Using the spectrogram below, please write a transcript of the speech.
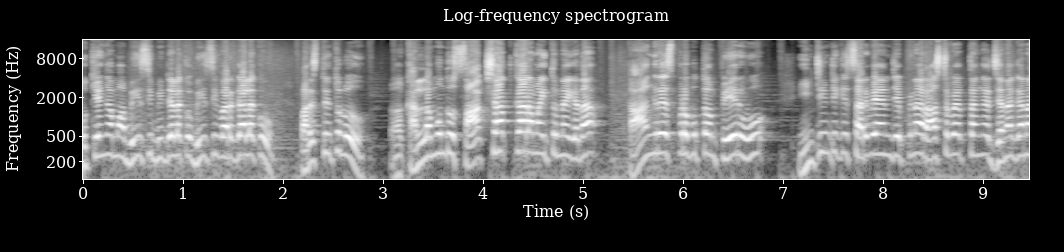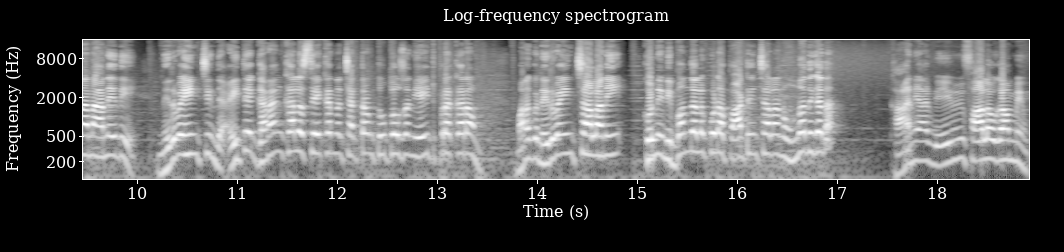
ముఖ్యంగా మా బీసీ బిడ్డలకు బీసీ వర్గాలకు పరిస్థితులు కళ్ళ ముందు సాక్షాత్కారం అవుతున్నాయి కదా. కాంగ్రెస్ ప్రభుత్వం పేరు ఇంటింటికి సర్వే అని చెప్పిన రాష్ట్ర వ్యాప్తంగా జనగణన అనేది నిర్వహించింది. అయితే గణాంకాల సేకరణ చట్టం టూ ప్రకారం మనకు నిర్వహించాలని కొన్ని నిబంధనలు కూడా పాటించాలని ఉన్నది కదా. కానీ అవి ఏమి ఫాలోగా మేము.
